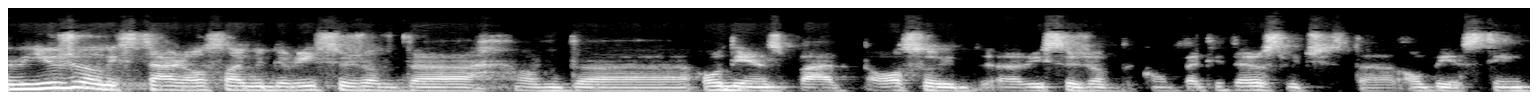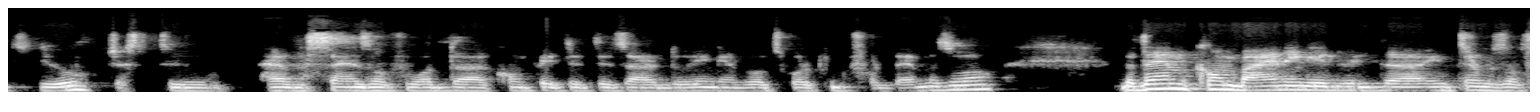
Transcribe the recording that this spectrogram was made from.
we usually start also with the research of the of the audience but also with the research of the competitors which is the obvious thing to do just to have a sense of what the competitors are doing and what's working for them as well. But then combining it with the, in terms of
